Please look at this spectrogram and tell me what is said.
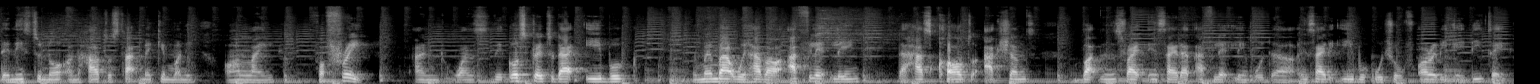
they need to know on how to start making money online for free and once they go straight to that ebook Remember, we have our affiliate link that has call to actions buttons right inside that affiliate link with uh, inside the ebook which we've already edited.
